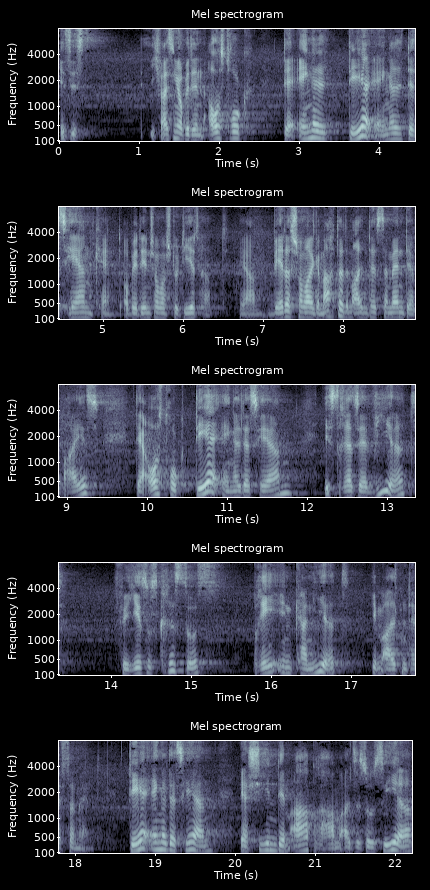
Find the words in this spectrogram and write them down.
es ist, ich weiß nicht, ob ihr den Ausdruck der Engel, der Engel des Herrn kennt, ob ihr den schon mal studiert habt. Ja, wer das schon mal gemacht hat im Alten Testament, der weiß, der Ausdruck der Engel des Herrn ist reserviert für Jesus Christus, präinkarniert im Alten Testament. Der Engel des Herrn erschien dem Abraham, also so sehr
